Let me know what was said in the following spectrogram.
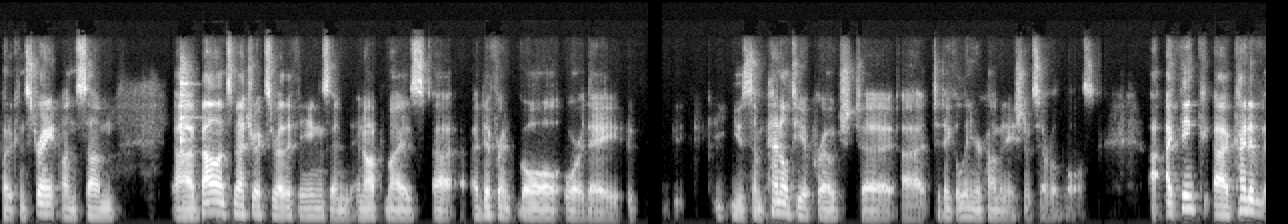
put a constraint on some uh, balance metrics or other things and, and optimize uh, a different goal, or they use some penalty approach to, uh, to take a linear combination of several goals. I think uh, kind of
